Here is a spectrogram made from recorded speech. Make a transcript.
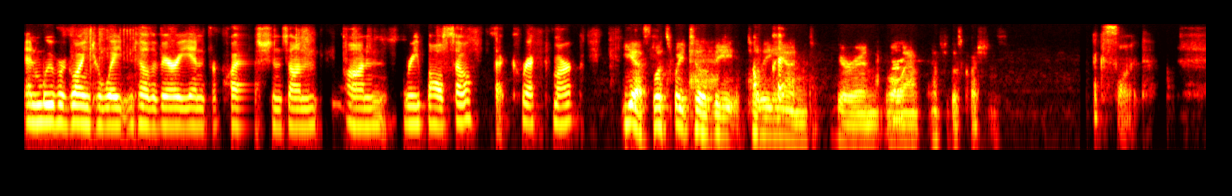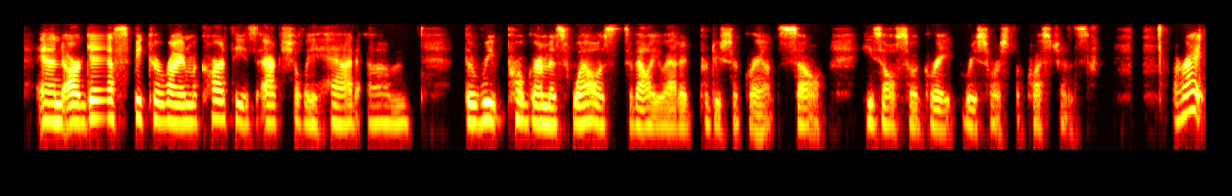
And we were going to wait until the very end for questions on on REAP also. Is that correct, Mark? Yes, let's wait till the till the end here and we'll right. answer those questions. Excellent. And our guest speaker, Ryan McCarthey, has actually had um, the REAP program as well as the value added producer grants. So he's also a great resource for questions. All right.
